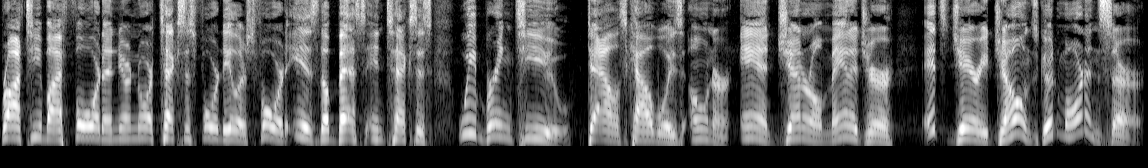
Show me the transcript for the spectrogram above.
Brought to you by Ford and your North Texas Ford dealers. Ford is the best in Texas. We bring to you Dallas Cowboys owner and general manager. It's Jerry Jones. Good morning, sir.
